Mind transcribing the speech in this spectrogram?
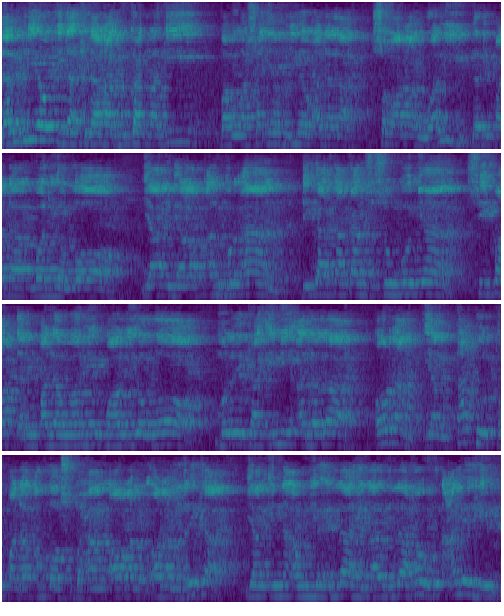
Dan beliau tidak kita ragukan lagi bahwasanya beliau adalah seorang wali daripada wali Allah yang dalam Al-Qur'an dikatakan sesungguhnya sifat daripada wali wali Allah. Mereka ini adalah orang yang takut kepada Allah Subhanahu orang-orang mereka yang inna auliya'illahi la khaufun alaihim.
